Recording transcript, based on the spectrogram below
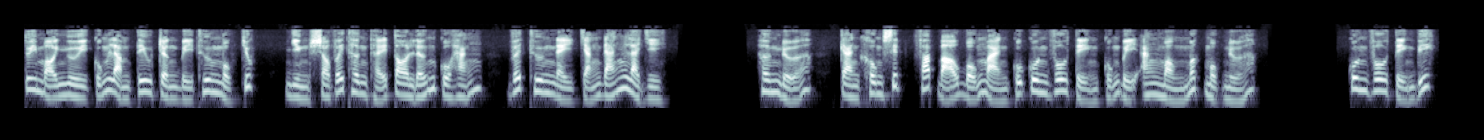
Tuy mọi người cũng làm tiêu trần bị thương một chút, nhưng so với thân thể to lớn của hắn, vết thương này chẳng đáng là gì. Hơn nữa, càng không xích pháp bảo bổn mạng của quân vô tiện cũng bị ăn mòn mất một nửa. Quân vô tiện biết.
